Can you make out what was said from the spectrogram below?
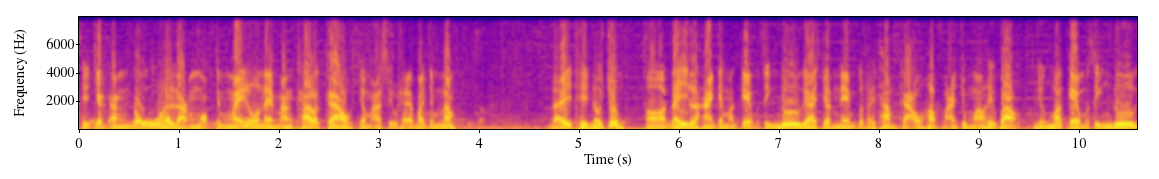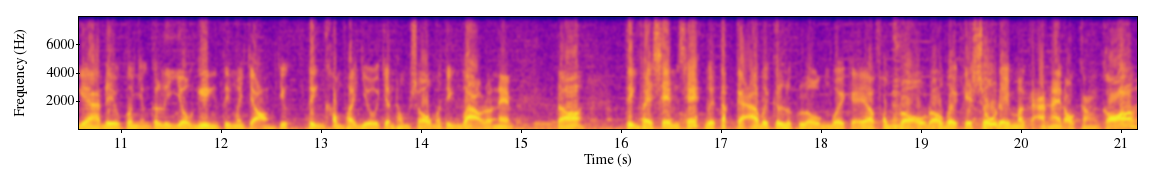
thì chắc ăn đủ hay là ăn một chấm mấy luôn anh em. Ăn khá là cao cho mã xỉu thẻ 3.5 đấy thì nói chung à, đây là hai cái mã kèo mà tiến đưa ra cho anh em có thể tham khảo hợp mã trùng máu thì vào. Những mã kèo mà tiến đưa ra đều có những cái lý do riêng tiến mới chọn chứ tiến không phải dựa trên thông số mà tiến vào đâu anh em. Đó tiến phải xem xét về tất cả về cái lực lượng về cái ờ, phong độ đó về cái số điểm mà cả hai đội cần có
